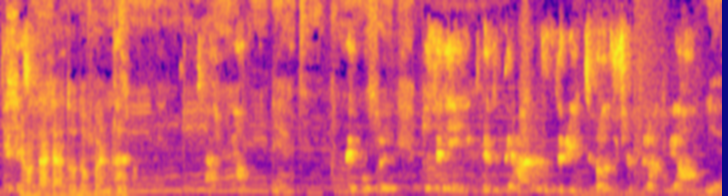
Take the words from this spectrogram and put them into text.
希望大家多多关注。 자고요. 예. 외국을 꾸준히 그래도 꽤 많은 분들이 들어주셨더라고요. 예.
